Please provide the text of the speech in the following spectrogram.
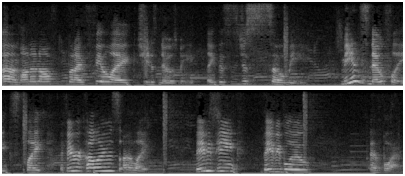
um, on and off, but I feel like she just knows me. Like, this is just so me. Me and snowflakes. Like, my favorite colors are like baby pink, baby blue, and black.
